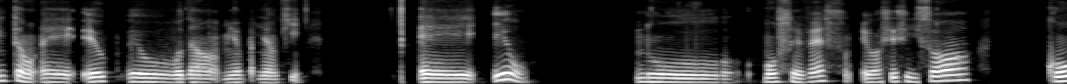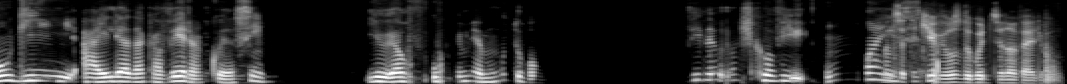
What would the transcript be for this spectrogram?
Então, é, eu, eu vou dar minha opinião aqui. É, eu, no Monsterverso, eu assisti só Kong, a Ilha da Caveira, coisa assim. E é o, o filme é muito bom. Inclusive, Eu acho que eu vi um mais. Mano, você tem que ver os do Godzilla, velho.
